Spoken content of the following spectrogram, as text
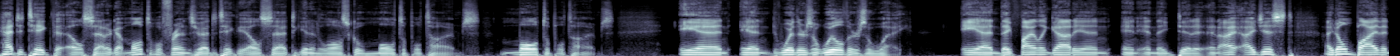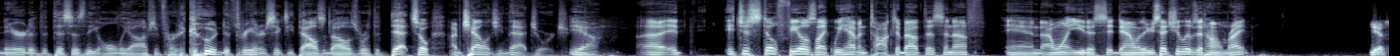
had to take the LSAT. I've got multiple friends who had to take the LSAT to get into law school multiple times, multiple times, and and where there's a will, there's a way and they finally got in and, and they did it. And I, I just I don't buy the narrative that this is the only option for her to go into three hundred sixty thousand dollars worth of debt. So I'm challenging that, George. Yeah. Uh, it it just still feels like we haven't talked about this enough, and I want you to sit down with her. You said she lives at home, right? Yes.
